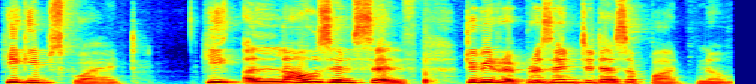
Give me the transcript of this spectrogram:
He keeps quiet. He allows himself to be represented as a partner.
